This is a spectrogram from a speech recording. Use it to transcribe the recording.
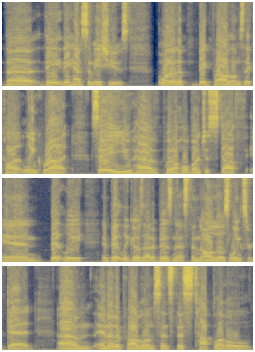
the they they have some issues. One of the big problems they call it link rot. Say you have put a whole bunch of stuff in Bitly and Bitly goes out of business, then all those links are dead. Um, another problem since this top level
